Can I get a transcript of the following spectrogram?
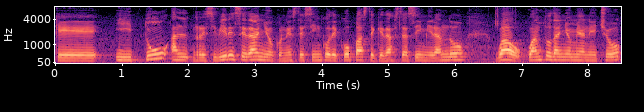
que y tú al recibir ese daño con este 5 de copas te quedaste así mirando, wow, cuánto daño me han hecho,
